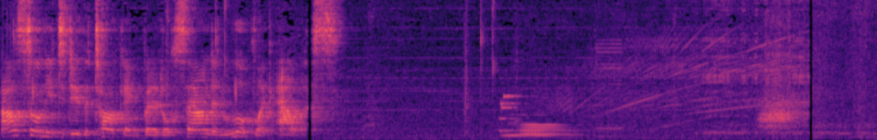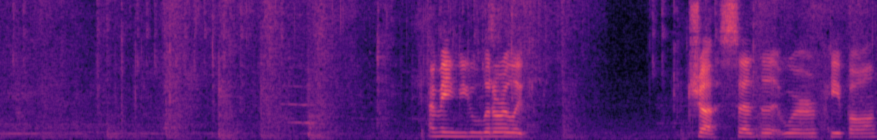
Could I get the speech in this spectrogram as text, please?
I'll still need to do the talking, but it'll sound and look like Alice. I mean, you literally just said that we're people.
